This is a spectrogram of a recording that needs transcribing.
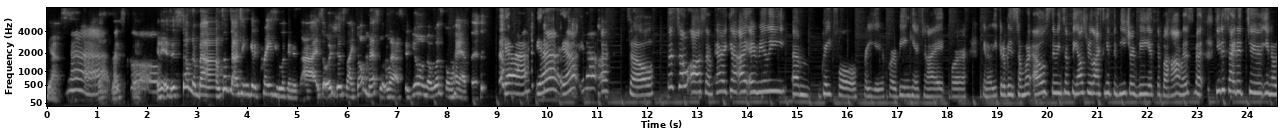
Yes. Yeah, that's, that's cool. And it's, it's something about him. Sometimes he can get a crazy look in his eyes. So it's just like, don't mess with Les because you don't know what's going to happen. yeah, yeah, yeah, yeah. Uh, so that's so awesome. Ericka, I, I really am grateful for you for being here tonight. For, you know, you could have been somewhere else doing something else, relaxing at the beach or being at the Bahamas, but you decided to, you know,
